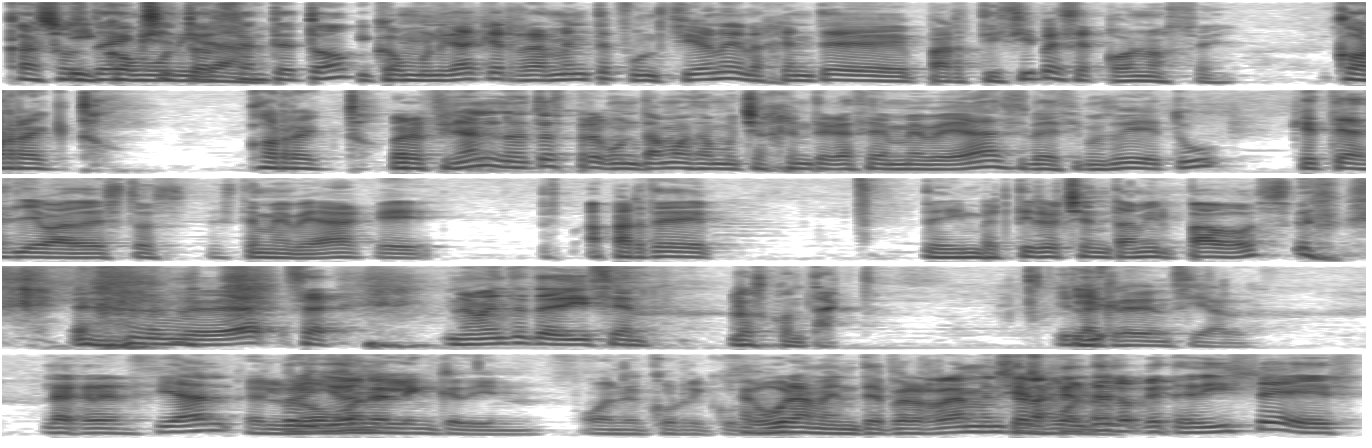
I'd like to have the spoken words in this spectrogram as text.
casos de éxito de gente top. Y comunidad que realmente funcione y la gente participe y se conoce. Correcto, correcto. Pero al final nosotros preguntamos a mucha gente que hace MBA y le decimos, oye, ¿tú qué te has llevado de estos, este MBA? Que aparte de, de invertir 80.000 pavos en el MBA, o sea, normalmente te dicen los contactos. Y, la credencial. La credencial. El logo en el LinkedIn o en el currículum. Seguramente, pero realmente la gente lo que te dice es.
